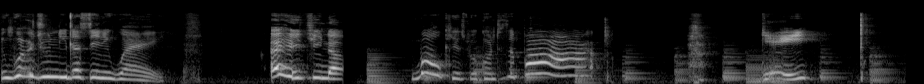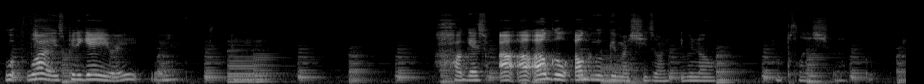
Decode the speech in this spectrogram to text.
And where did you need us anyway? I hate you now. Well, kids, we're going to the park. Gay? Wh- why? It's pretty gay, right? Right? It's gay. I guess I'll, I'll, I'll go. I'll go get my shoes on, even though I'm plush. But,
